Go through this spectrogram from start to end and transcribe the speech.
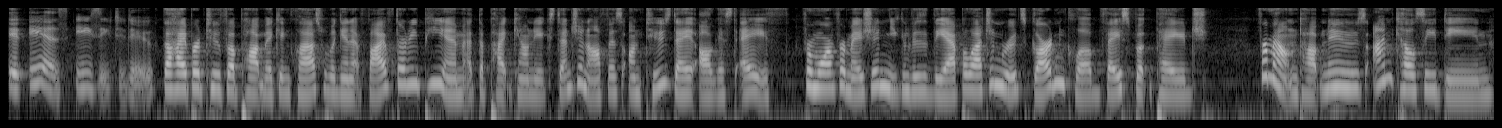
it is easy to do. The Hypertufa pot making class will begin at 5:30 p.m. at the Pike County Extension Office on Tuesday, August 8th. For more information, you can visit the Appalachian Roots Garden Club Facebook page. For Mountaintop News, I'm Kelsey Dean.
